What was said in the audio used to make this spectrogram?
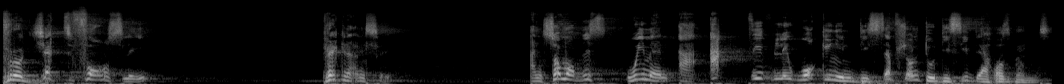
project falsely pregnancy. And some of these women are actively working in deception to deceive their husbands.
